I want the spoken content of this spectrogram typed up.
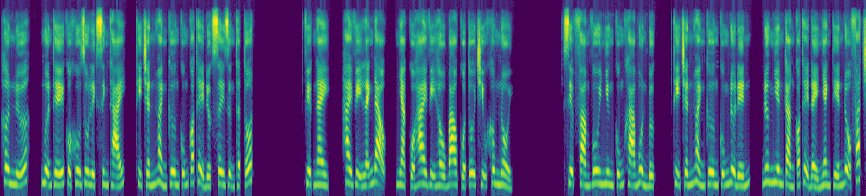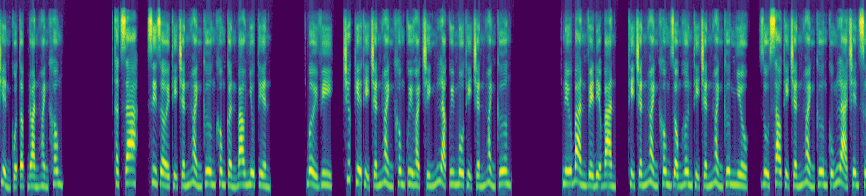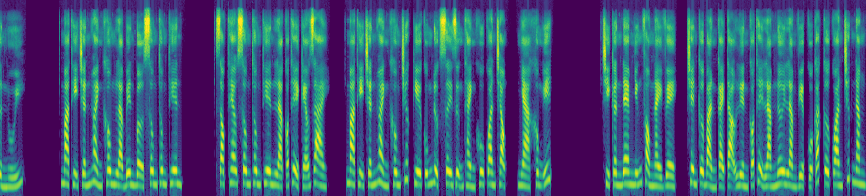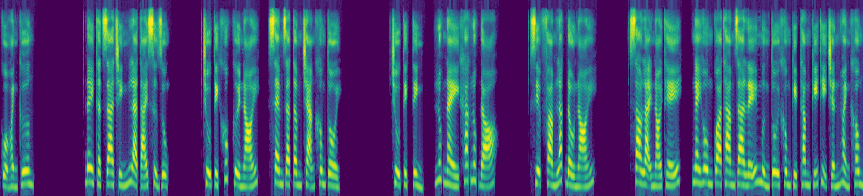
Hơn nữa, mượn thế của khu du lịch sinh thái, thị trấn Hoành Cương cũng có thể được xây dựng thật tốt. Việc này, hai vị lãnh đạo, nhạc của hai vị hầu bao của tôi chịu không nổi. Diệp Phàm vui nhưng cũng khá buồn bực, thị trấn Hoành Cương cũng đưa đến, đương nhiên càng có thể đẩy nhanh tiến độ phát triển của tập đoàn Hoành không. Thật ra, di rời thị trấn Hoành Cương không cần bao nhiêu tiền. Bởi vì, trước kia thị trấn Hoành không quy hoạch chính là quy mô thị trấn Hoành Cương. Nếu bàn về địa bàn, thị trấn Hoành không rộng hơn thị trấn Hoành Cương nhiều, dù sao thị trấn Hoành Cương cũng là trên sườn núi. Mà thị trấn Hoành không là bên bờ sông Thông Thiên. Dọc theo sông Thông Thiên là có thể kéo dài. Mà thị trấn Hoành không trước kia cũng được xây dựng thành khu quan trọng, nhà không ít. Chỉ cần đem những phòng này về, trên cơ bản cải tạo liền có thể làm nơi làm việc của các cơ quan chức năng của Hoành Cương. Đây thật ra chính là tái sử dụng. Chủ tịch Khúc cười nói, xem ra tâm trạng không tồi. Chủ tịch tỉnh, lúc này khác lúc đó. Diệp Phàm lắc đầu nói. Sao lại nói thế, ngày hôm qua tham gia lễ mừng tôi không kịp thăm kỹ thị trấn Hoành không.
